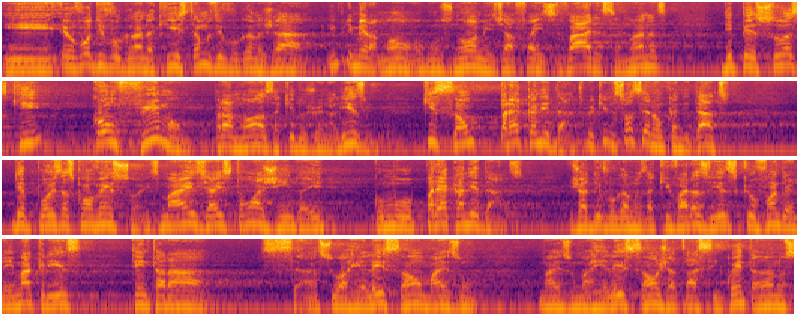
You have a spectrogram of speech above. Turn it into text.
E eu vou divulgando aqui, estamos divulgando já em primeira mão alguns nomes, já faz várias semanas, de pessoas que confirmam para nós aqui do jornalismo que são pré-candidatos, porque eles só serão candidatos depois das convenções, mas já estão agindo aí como pré-candidatos. Já divulgamos aqui várias vezes que o Vanderlei Macris tentará a sua reeleição, mais, um, mais uma reeleição, já está há 50 anos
